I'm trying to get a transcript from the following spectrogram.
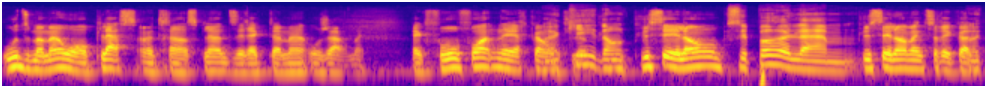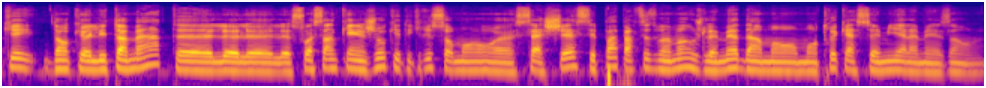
ou du moment où on place un transplant directement au jardin. Fait qu'il faut, faut en tenir compte. OK, là. Donc- plus c'est long, C'est pas la. plus c'est long avant que tu récoltes. OK. Donc, euh, les tomates, euh, le, le- le 75 jours qui est écrit sur mon euh, sachet, c'est pas à partir du moment où je le mets dans mon, mon truc à semis à la maison. là.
